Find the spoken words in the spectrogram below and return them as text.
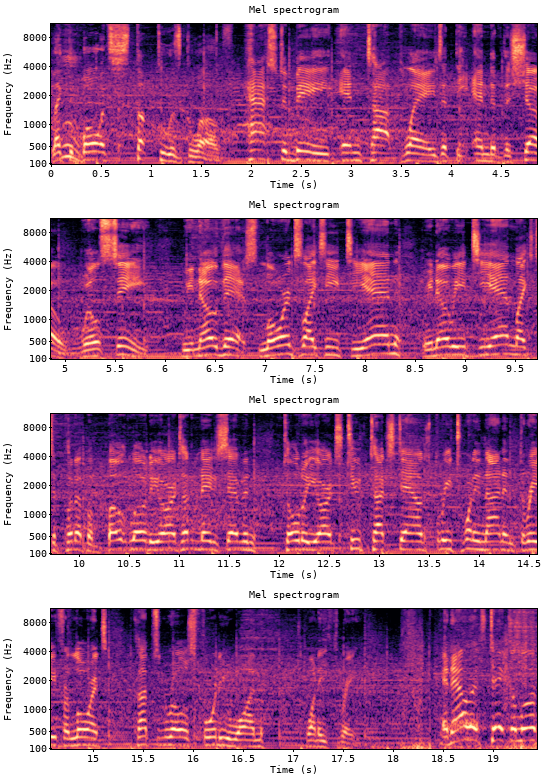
like mm. the ball had stuck to his glove. Has to be in top plays at the end of the show. We'll see. We know this. Lawrence likes Etienne. We know Etienne likes to put up a boatload of yards, 187 total yards, two touchdowns, 329 and three for Lawrence. Clemson rolls 41 23. And now let's take a look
